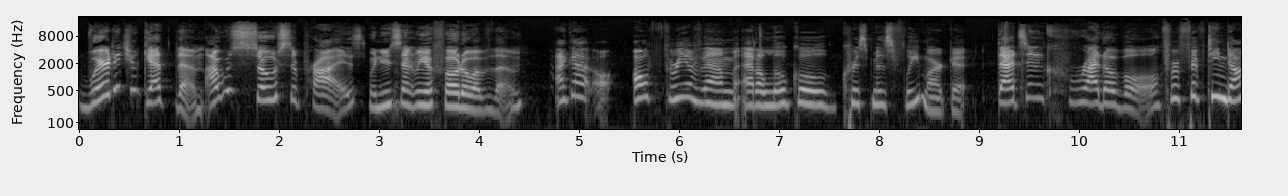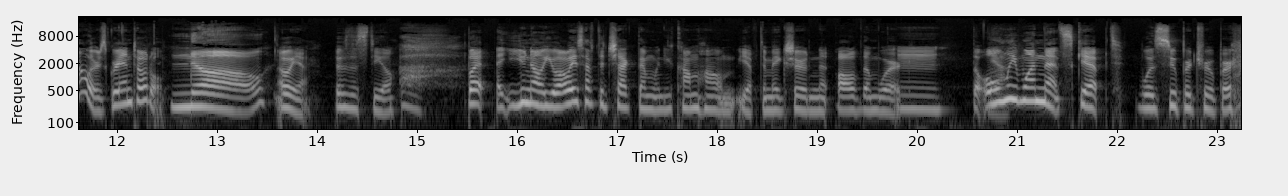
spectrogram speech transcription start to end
Where did you get them? I was so surprised when you sent me a photo of them. I got all, all three of them at a local Christmas flea market That's incredible. for $15 grand total. No. Oh yeah, it was a steal. but uh, you know, you always have to check them when you come home. You have to make sure that all of them work. Mm, The only one that skipped was Super Trooper.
